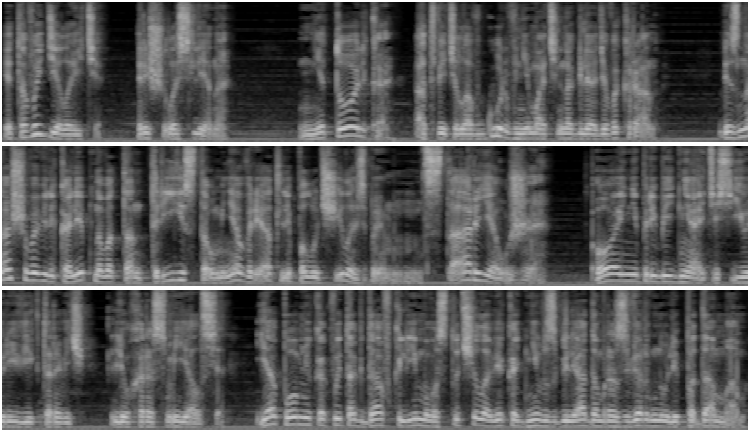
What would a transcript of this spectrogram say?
«Это вы делаете?» – решилась Лена. «Не только», – ответил Авгур, внимательно глядя в экран – без нашего великолепного тантриста у меня вряд ли получилось бы. Стар я уже». «Ой, не прибедняйтесь, Юрий Викторович», – Леха рассмеялся. «Я помню, как вы тогда в Климово сто человек одним взглядом развернули по домам».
